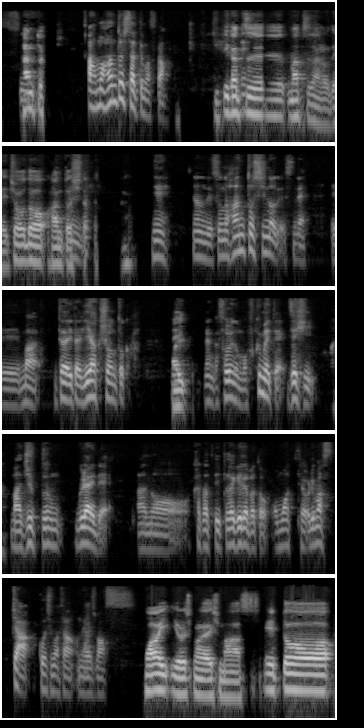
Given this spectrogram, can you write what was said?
す？半年、あ、もう半年経ってますか。1月末なので、ちょうど半年経った。ね。なので、その半年のですね、えーまあ、いただいたリアクションとか、はい。なんかそういうのも含めて、ぜひ、まあ、10分ぐらいで、あのー語っていただければと思っております。じゃあ、小島さん、お願いします。はい、よろしくお願いします。えっと、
